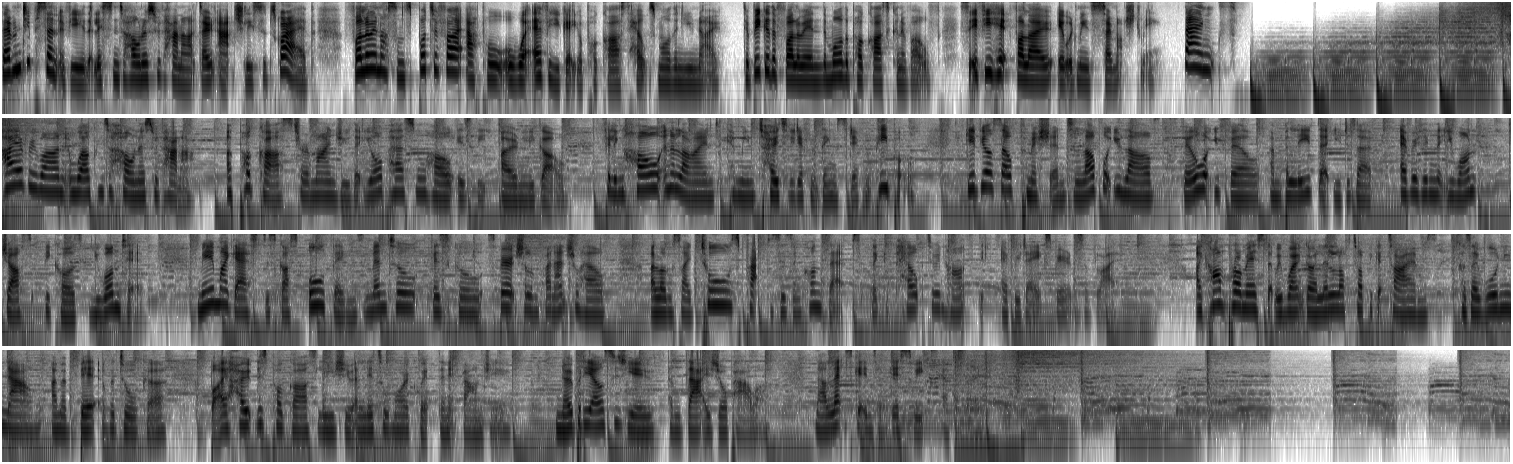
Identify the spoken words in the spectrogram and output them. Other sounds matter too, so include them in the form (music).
70% of you that listen to Wholeness with Hannah don't actually subscribe. Following us on Spotify, Apple, or wherever you get your podcast helps more than you know. The bigger the following, the more the podcast can evolve. So if you hit follow, it would mean so much to me. Thanks. Hi, everyone, and welcome to Wholeness with Hannah, a podcast to remind you that your personal whole is the only goal. Feeling whole and aligned can mean totally different things to different people. Give yourself permission to love what you love, feel what you feel, and believe that you deserve everything that you want just because you want it. Me and my guests discuss all things mental, physical, spiritual, and financial health, alongside tools, practices, and concepts that can help to enhance the everyday experience of life. I can't promise that we won't go a little off topic at times, because I warn you now, I'm a bit of a talker, but I hope this podcast leaves you a little more equipped than it found you. Nobody else is you, and that is your power. Now, let's get into this week's episode.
